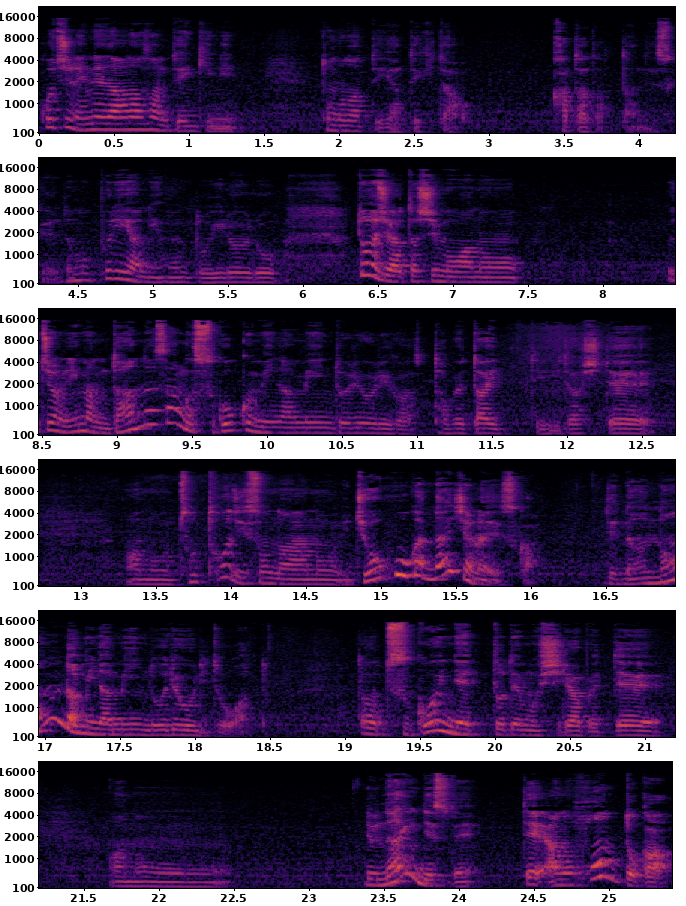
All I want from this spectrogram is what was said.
こっちにね旦那さん転勤に伴ってやってきた方だったんですけれどもプリアに本当いろいろ当時私もあのうちの今の旦那さんがすごく南インド料理が食べたいって言い出してあの当時そんなあの情報がないじゃないですか。でななんだ南インド料理とは？と。だからすごいネットでも調べてあのでもないんですね。であの本とか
